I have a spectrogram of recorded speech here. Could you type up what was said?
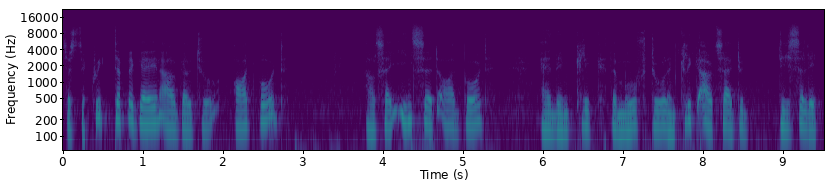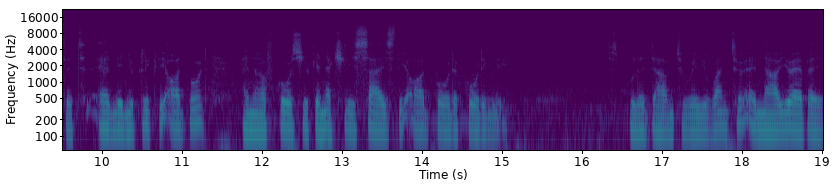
just a quick tip again. I'll go to artboard. I'll say insert artboard and then click the move tool and click outside to deselect it. And then you click the artboard and then of course you can actually size the artboard accordingly. Just pull it down to where you want to. And now you have a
